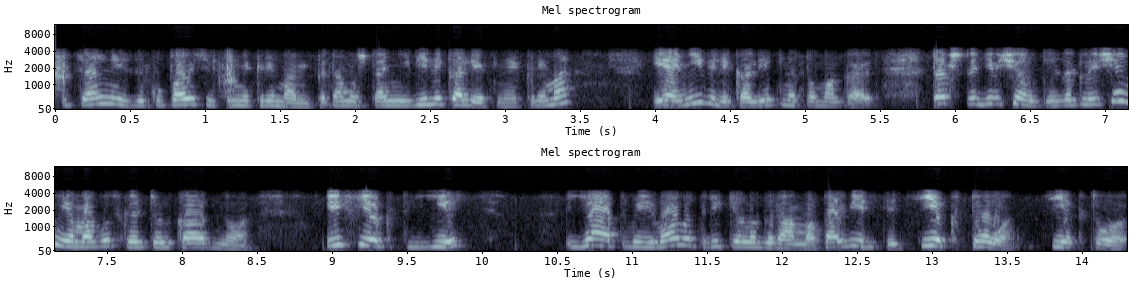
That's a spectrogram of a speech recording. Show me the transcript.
специально и закупаюсь этими кремами, потому что они великолепные крема, и они великолепно помогают. Так что, девчонки, в заключение я могу сказать только одно. Эффект есть, я отвоевала 3 килограмма. Поверьте, те, кто, те, кто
